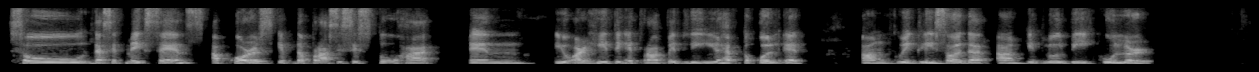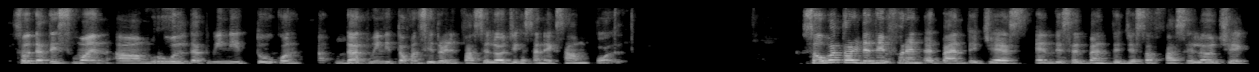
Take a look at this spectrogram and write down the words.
So does it make sense? Of course, if the process is too hot and you are heating it rapidly, you have to cool it um, quickly so that um, it will be cooler. So that is one um, rule that we need to that we need to consider in fuzzy logic as an example. So what are the different advantages and disadvantages of fuzzy logic?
